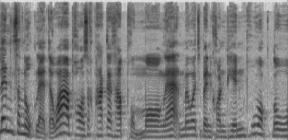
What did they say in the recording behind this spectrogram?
เล่นสนุกแหละ แต่ว่าพอสักพักนะครับ ผมมองแล้วไม่ว่าจะเป็นคอนเทนต์พวกตัว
